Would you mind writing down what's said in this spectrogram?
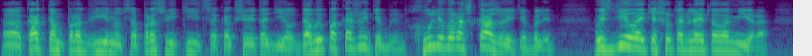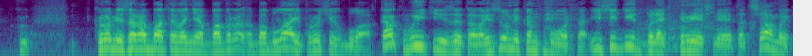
э, Как там продвинуться, просветиться, как все это делать. Да вы покажите, блин. Хули вы рассказываете, блин. Вы сделаете что-то для этого мира. Кроме зарабатывания бобра- бабла и прочих благ. Как выйти из этого, из зоны комфорта? И сидит, блядь, в кресле этот самый,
